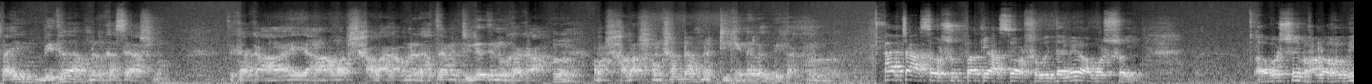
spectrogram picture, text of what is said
তাই বিধায় আপনার কাছে আসলো। কাকা আয় আমার শালাক আপনার হাতে আমি তুলে দিন কাকা। আমার শালার সংসারটা আপনার টিকে না লাগবে কাকা। আচ্ছা আছে ওষুধপাতি আছে অসুবিধা নেই অবশ্যই। অবশ্যই ভালো হবে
